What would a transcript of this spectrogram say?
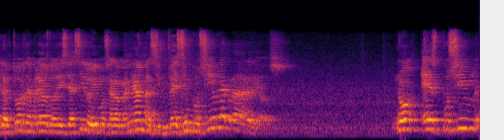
El autor de Hebreos lo dice así, lo vimos en la mañana. Sin fe es imposible agradar a Dios. No es posible.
